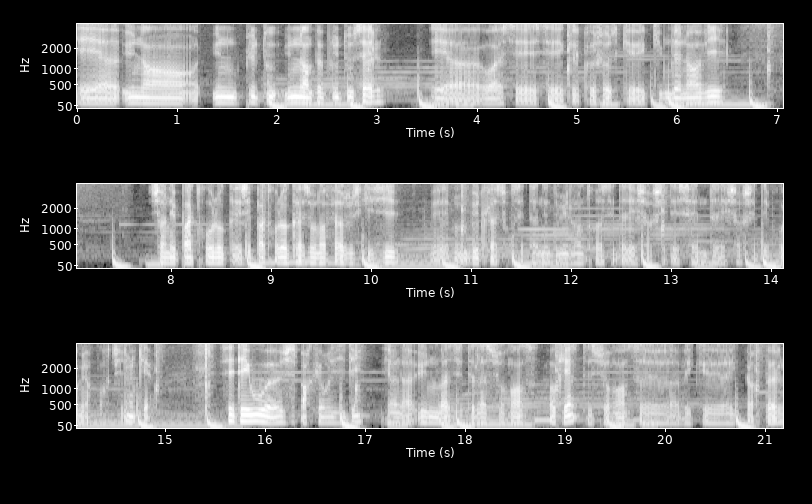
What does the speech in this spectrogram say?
et une, en, une, plus tout- une un peu plus tout seul. Et ouais, c'est c'est quelque chose que- qui me donne envie. J'en ai pas trop j'ai pas trop l'occasion d'en faire jusqu'ici, mais mon but là sur cette année 2023, c'est d'aller chercher des scènes, d'aller chercher des premières parties. Ok. C'était où euh, Juste par curiosité? Il y en a une, bah, c'était l'assurance. Ok, C'était sur Reims, euh, avec, euh, avec Purple.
